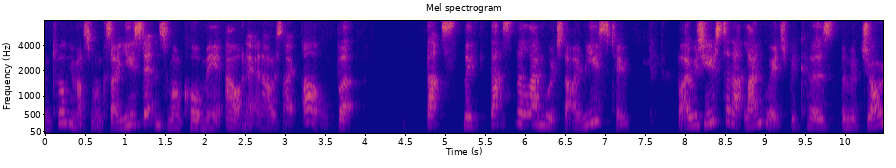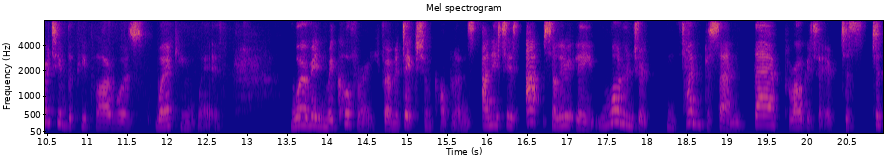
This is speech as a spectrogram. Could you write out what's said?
when talking about someone because I used it and someone called me out on it and I was like, oh, but that's the that's the language that I'm used to. But I was used to that language because the majority of the people I was working with were in recovery from addiction problems. And it is absolutely 110% their prerogative to, to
